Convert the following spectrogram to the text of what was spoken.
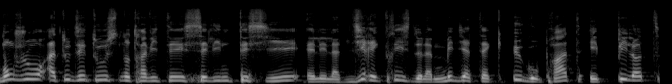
Bonjour à toutes et tous, notre invitée Céline Tessier, elle est la directrice de la médiathèque Hugo Pratt et pilote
